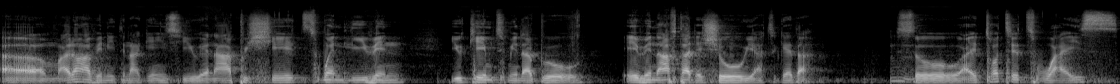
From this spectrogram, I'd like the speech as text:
um, I don't have anything against you, and I appreciate when leaving, you came to me that, bro, even after the show, we are together. Mm-hmm. So I thought it wise,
